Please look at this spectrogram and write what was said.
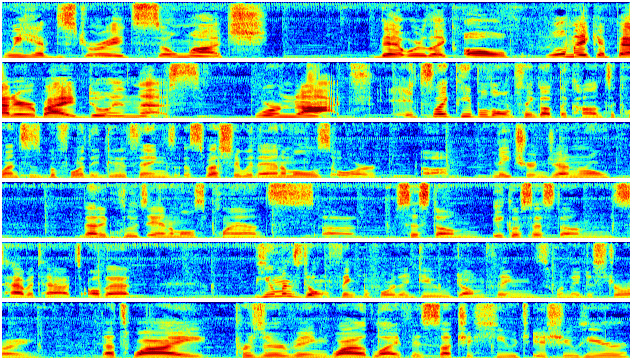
We have destroyed so much that we're like, oh, we'll make it better by doing this. We're not. It's like people don't think out the consequences before they do things, especially with animals or um, nature in general. That includes animals, plants, uh, system, ecosystems, habitats, all that. Humans don't think before they do dumb things when they destroy. That's why preserving wildlife is such a huge issue here,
